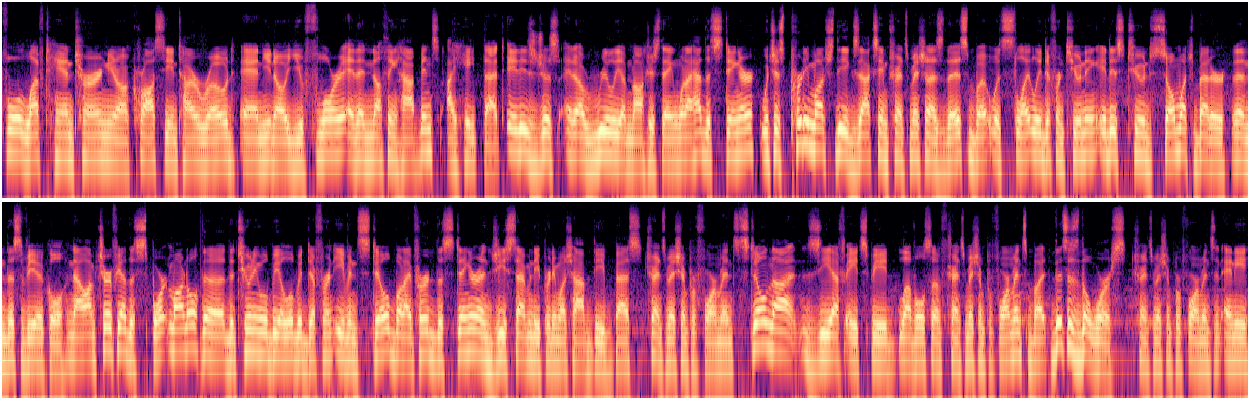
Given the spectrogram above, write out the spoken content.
full left hand turn, you know, across the entire road and, you know, you floor it and then nothing happens. I hate that. It is just a really obnoxious thing. When I had the Stinger, which is pretty much the exact same transmission as this, but with slightly different tuning, it is tuned so much better than this vehicle. Now, I'm sure if you had the sport model, the, the tuning will be a little bit different even still, but I've heard the Stinger and G70 pretty much have the best transmission performance. Still not ZF 8-speed levels of transmission performance, but this is the worst transmission transmission performance in any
